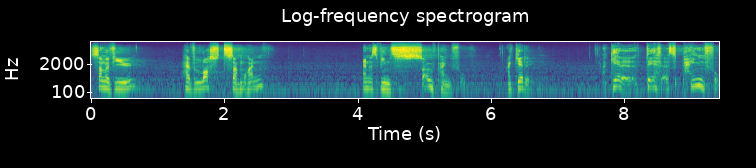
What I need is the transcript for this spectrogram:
Some of you have lost someone, and it's been so painful. I get it. I get it. Death, it's painful.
